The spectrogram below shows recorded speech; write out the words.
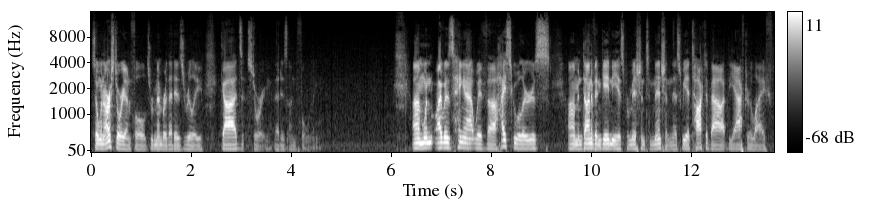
So when our story unfolds, remember that is really God's story that is unfolding. Um, when I was hanging out with uh, high schoolers, um, and Donovan gave me his permission to mention this, we had talked about the afterlife.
